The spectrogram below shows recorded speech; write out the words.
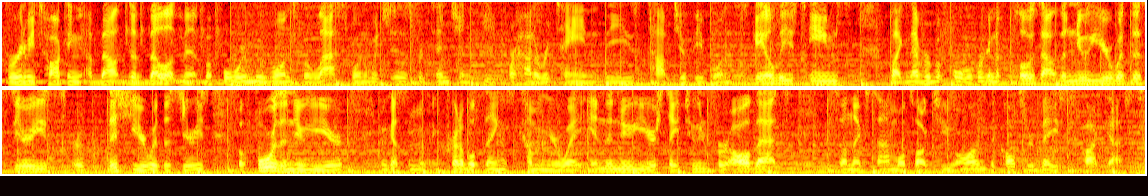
We're going to be talking about development before we move on to the last one, which is retention or how to retain these top tier people and scale these teams like never before. We're going to close out the new year with this series, or this year with this series before the the new year. We've got some incredible things coming your way in the new year. Stay tuned for all that. Until next time, we'll talk to you on the Culture Base podcast.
